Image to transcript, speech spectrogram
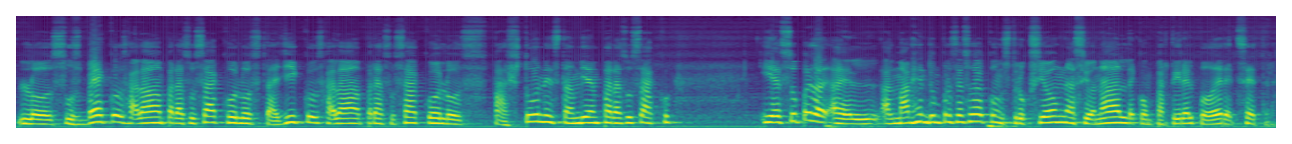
los uzbecos jalaban para su saco, los tayikos jalaban para su saco, los pashtunes también para su saco. Y eso pues al, margen de un proceso de construcción nacional, de compartir el poder, etcétera.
